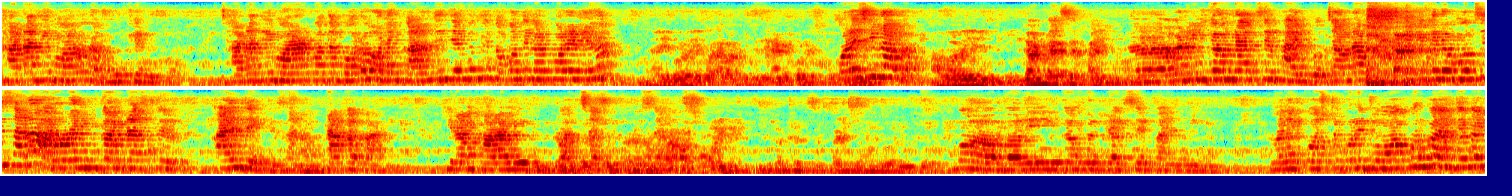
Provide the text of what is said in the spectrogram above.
ঝাঁটা দিয়ে মারো না মুখের উপর। ঝাঁটা দিয়ে মারার কথা বলো অনেক গাল দিতে বলতে তখন থেকে আর পরে নে না। আবার করেছিল। ইনকাম ট্যাক্সের আবার ইনকাম ট্যাক্সের ফাইল করছে। আমরা দেখে গেলে বলছি সালা আর ওরা ইনকাম ট্যাক্সের ফাইল দেখবে সালা টাকা কাটে কিরাম হারামি বাচ্চা সময় নেই। ইনকাম ট্যাক্সের ফাইন জমা দেওয়ার উপর। ইনকাম ট্যাক্সের ফাইল নেই। মানে কষ্ট করে জমা করব এক জায়গায়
